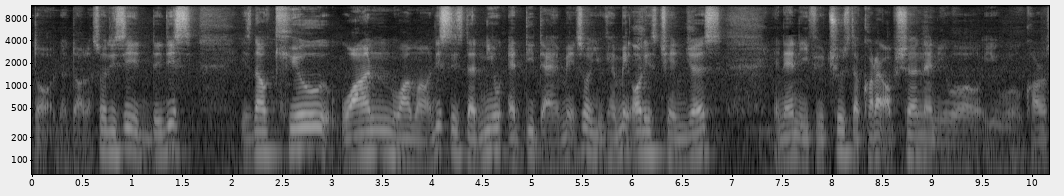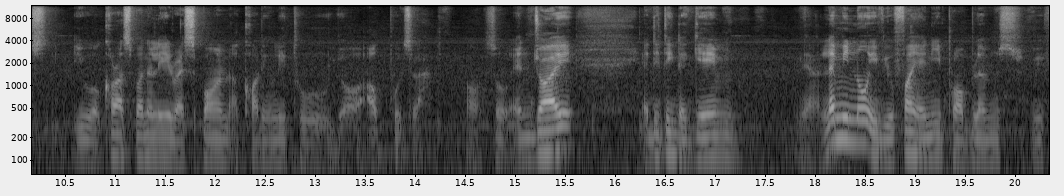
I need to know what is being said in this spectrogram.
dot the dollar. So you see this is now q one one one this is the new edit that I made. So you can make all these changes and then if you choose the correct option then it will it will corres it will correspondingly respond accordingly to your outputs lah. Oh so enjoy editing the game. Yeah let me know if you find any problems with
